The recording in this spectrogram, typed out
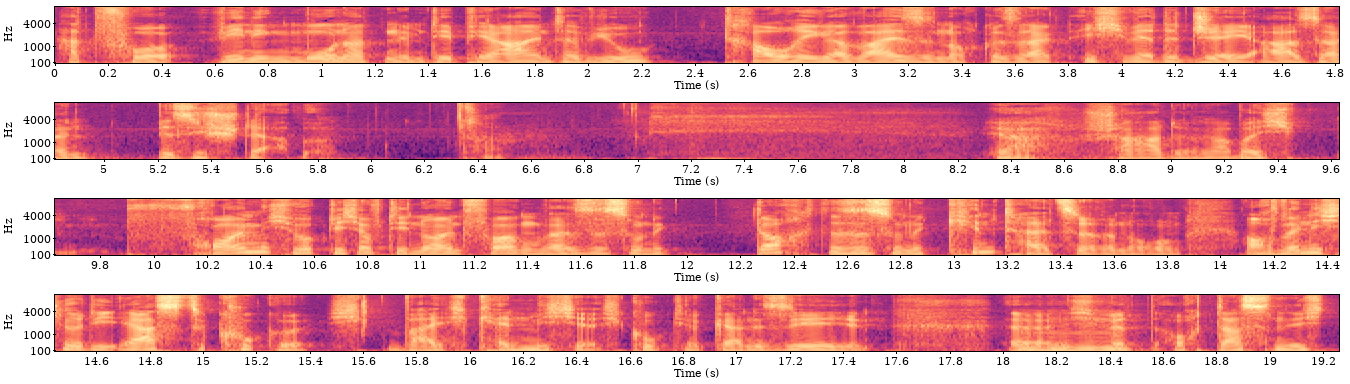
hat vor wenigen Monaten im DPA-Interview traurigerweise noch gesagt, ich werde JR sein, bis ich sterbe. Tja. Ja, schade. Aber ich freue mich wirklich auf die neuen Folgen, weil es ist so eine, doch, das ist so eine Kindheitserinnerung. Auch wenn ich nur die erste gucke, ich, weil ich kenne mich ja, ich gucke ja keine Serien. Äh, Mhm. Ich werde auch das nicht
